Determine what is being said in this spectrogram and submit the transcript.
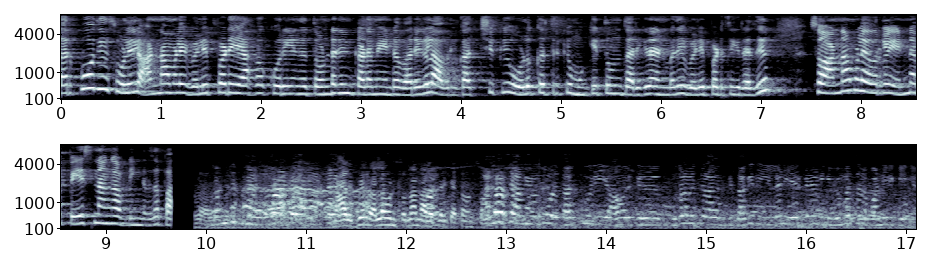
தற்போதைய சூழலில் அண்ணாமலை வெளிப்படையாக கூறிய இந்த தொண்டரின் கடமை என்ற வரிகள் அவர்கள் கட்சிக்கு ஒழுக்கத்திற்கு முக்கியத்துவம் தருகிறார் என்பதை வெளிப்படுத்துகிறது. ஸோ அண்ணாமலை அவர்கள் என்ன பேசினாங்க அப்படிங்கிறத பார்த்து நாலு பேர் நல்லவன் சொன்னா நாலு பேர் கெட்டவன் சொன்னா வந்து ஒரு தற்கூரி அவருக்கு முதலமைச்சராகிறதுக்கு தகுதி இல்லைன்னு ஏற்கனவே நீங்க விமர்சனம் பண்ணிருக்கீங்க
